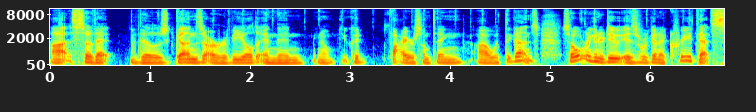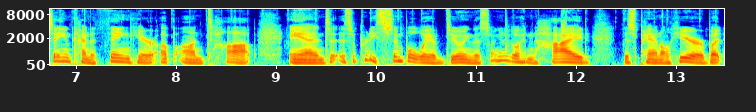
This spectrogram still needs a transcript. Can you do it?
uh, so that those guns are revealed and then, you know, you could fire something uh, with the guns. So what we're going to do is we're going to create that same kind of thing here up on top. And it's a pretty simple way of doing this. So I'm going to go ahead and hide this panel here. But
